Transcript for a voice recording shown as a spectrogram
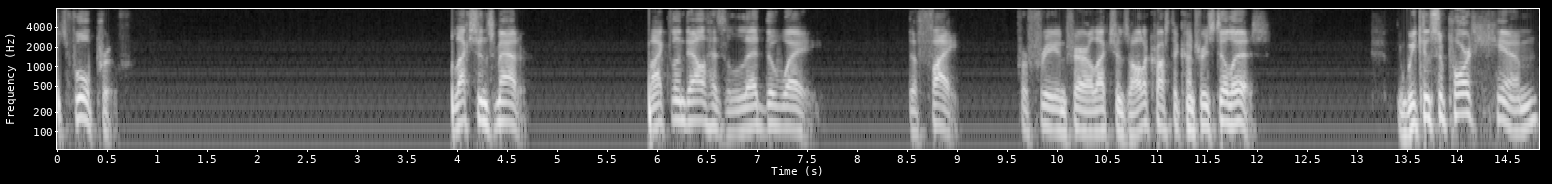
It's foolproof. Elections matter. Mike Lindell has led the way, the fight for free and fair elections all across the country, still is. We can support him, and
